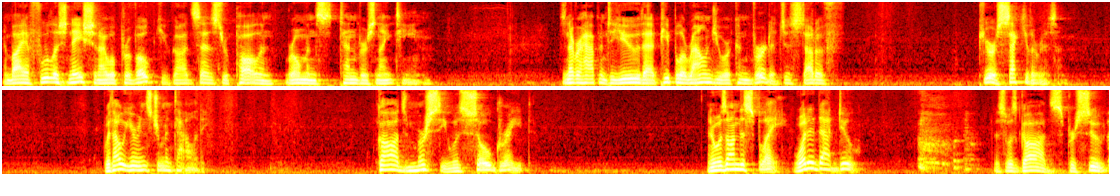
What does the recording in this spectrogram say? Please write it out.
And by a foolish nation I will provoke you, God says through Paul in Romans 10, verse 19. Has never happened to you that people around you are converted just out of pure secularism without your instrumentality? God's mercy was so great. And it was on display. What did that do? This was God's pursuit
